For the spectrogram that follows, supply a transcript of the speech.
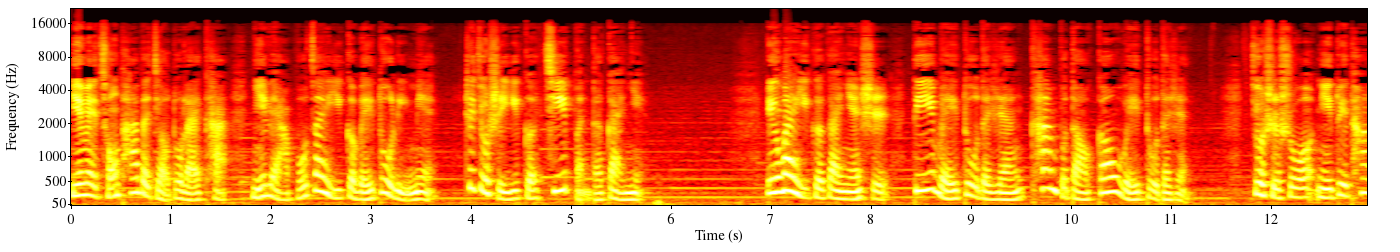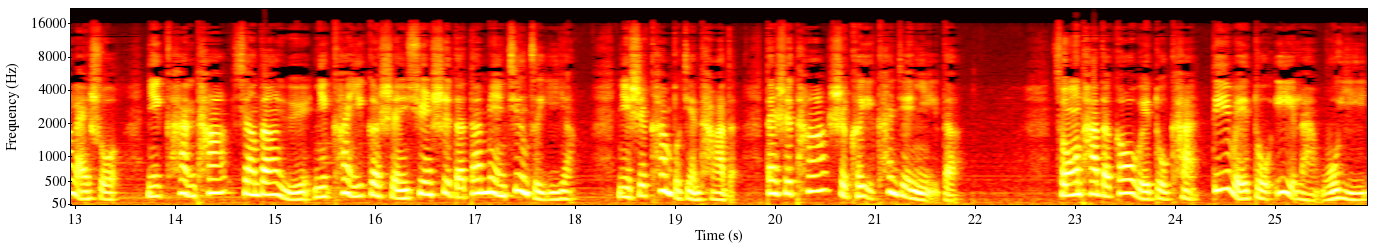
因为从他的角度来看，你俩不在一个维度里面，这就是一个基本的概念。另外一个概念是，低维度的人看不到高维度的人，就是说，你对他来说，你看他相当于你看一个审讯室的单面镜子一样，你是看不见他的，但是他是可以看见你的。从他的高维度看，低维度一览无遗。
